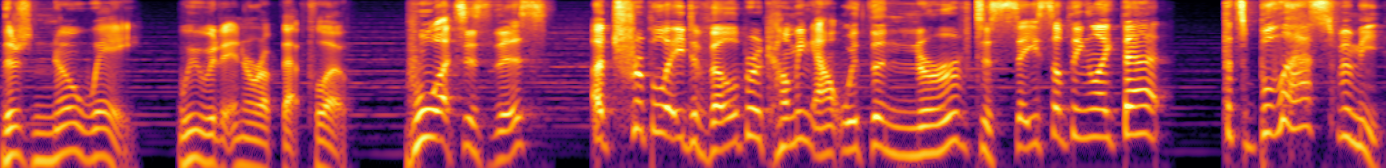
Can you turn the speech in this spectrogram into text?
There's no way we would interrupt that flow. What is this? A AAA developer coming out with the nerve to say something like that? That's blasphemy!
